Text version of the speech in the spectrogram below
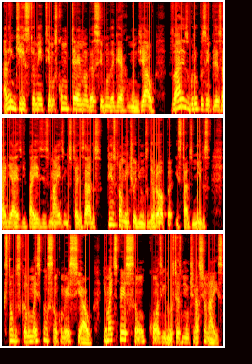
Além disso, também temos, com o término da Segunda Guerra Mundial, vários grupos empresariais de países mais industrializados, principalmente oriundos da Europa e Estados Unidos, que estão buscando uma expansão comercial e uma dispersão com as indústrias multinacionais,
